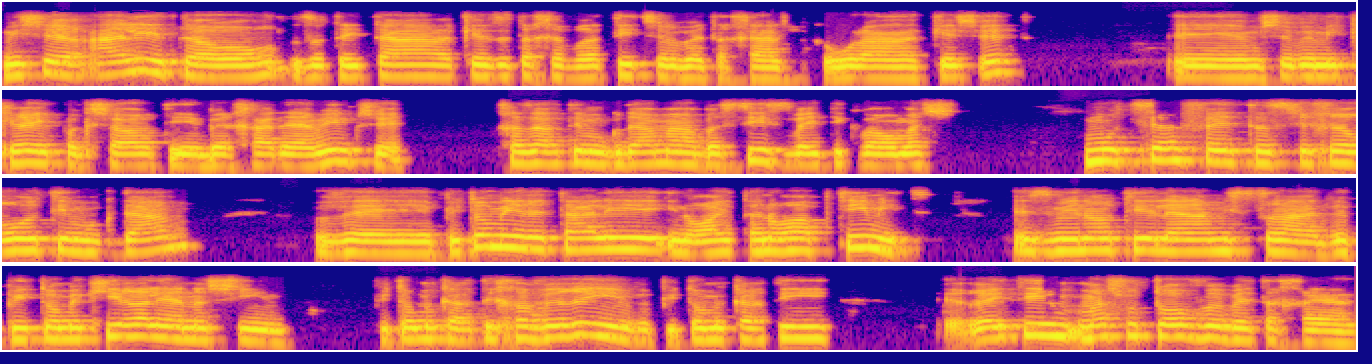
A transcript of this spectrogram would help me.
מי שהראה לי את האור, זאת הייתה הרכזת החברתית של בית החייל, שקראו לה קשת, אה, שבמקרה היא פגשה אותי באחד הימים, כשחזרתי מוקדם מהבסיס והייתי כבר ממש מוצפת, אז שחררו אותי מוקדם, ופתאום היא הראתה לי, היא נורא הייתה נורא אופטימית, הזמינה אותי אליה למשרד, ופתאום הכירה לי אנשים, פתאום הכרתי חברים, ופתאום הכרתי, ראיתי משהו טוב בבית החייל.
